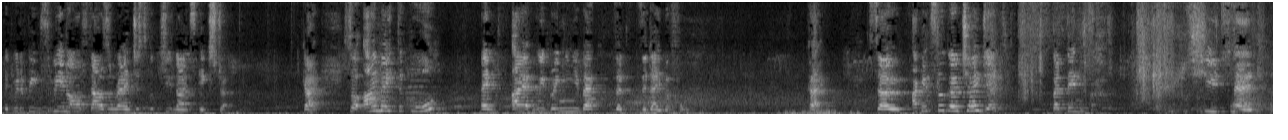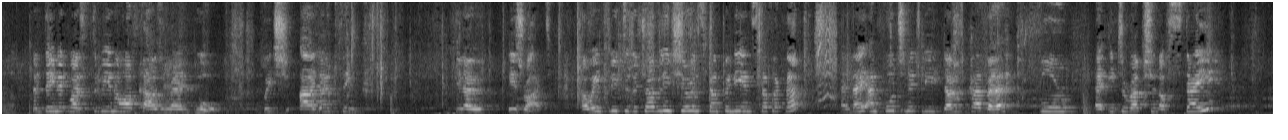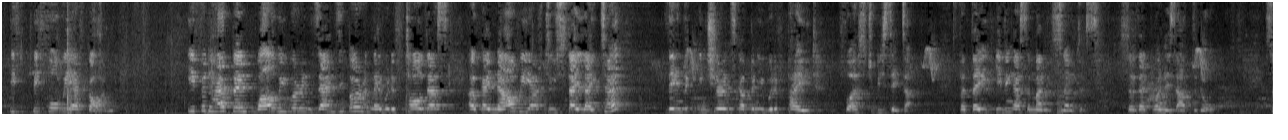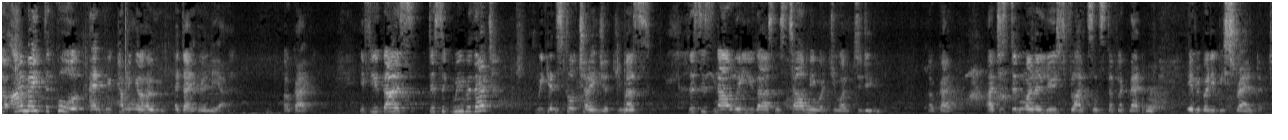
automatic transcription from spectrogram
It would have been three and a half thousand rand just for two nights extra. Okay, so I made the call, and I, we're bringing you back the, the day before. Okay, so I can still go change it, but then shoots, man. But then it was three and a half thousand rand more, which I don't think, you know, is right. I went through to the travel insurance company and stuff like that, and they unfortunately don't cover for an interruption of stay if, before we have gone. If it happened while we were in Zanzibar and they would have told us, okay, now we have to stay later, then the insurance company would have paid for us to be set up. But they're giving us a month's notice. So that one is out the door. So I made the call and we're coming home a day earlier. Okay. If you guys disagree with that, we can still change it. You must, this is now where you guys must tell me what you want to do. Okay. I just didn't want to lose flights and stuff like that and everybody be stranded.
